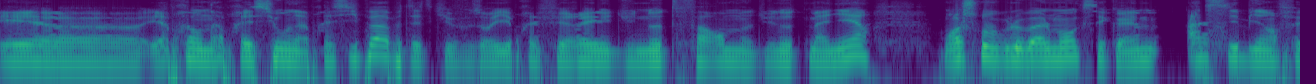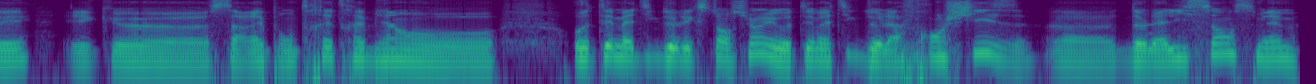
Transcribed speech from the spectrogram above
Euh, et, après, on apprécie ou on n'apprécie pas. Peut-être que vous auriez préféré d'une autre forme, d'une autre manière. Moi, je trouve globalement que c'est quand même assez bien fait et que ça répond très très bien aux, thématiques de l'extension et aux thématiques de la franchise, euh, de la licence même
